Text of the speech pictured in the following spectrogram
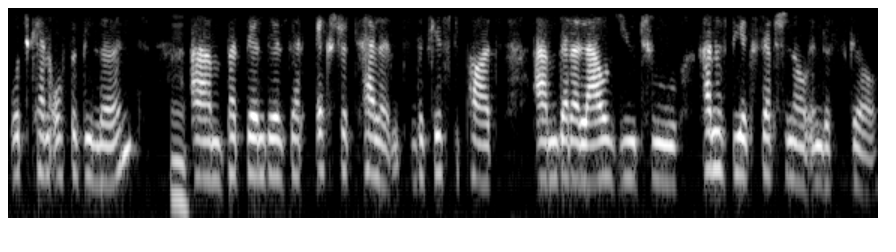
which can also be learned. Um, but then there's that extra talent, the gift part, um, that allows you to kind of be exceptional in the skill.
